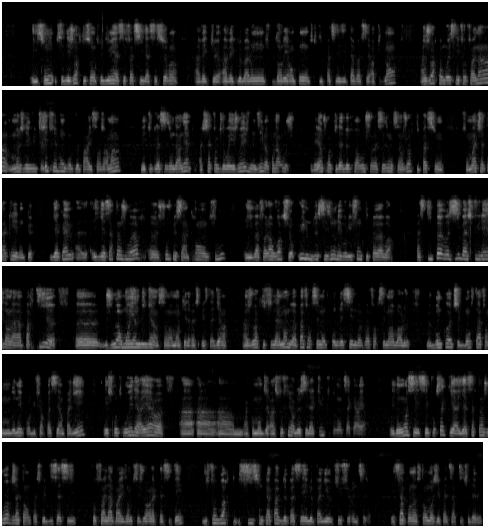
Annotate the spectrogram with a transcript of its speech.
Et c'est des joueurs qui sont entre guillemets assez faciles, assez sereins avec, euh, avec le ballon dans les rencontres, qui passent les étapes assez rapidement. Un joueur comme Wesley Fofana, moi je l'ai vu très très bon contre le Paris Saint-Germain, mais toute la saison dernière, à chaque fois que je le voyais jouer, je me disais il va prendre un rouge. D'ailleurs, je crois qu'il a 2-3 rouges sur la saison. C'est un joueur qui passe son, son match à tacler. Donc euh, il y a quand même, euh, il y a certains joueurs, euh, je trouve que c'est un cran en dessous, et il va falloir voir sur une ou deux saisons l'évolution qu'ils peuvent avoir. Parce qu'ils peuvent aussi basculer dans la partie euh, euh, joueur moyen de Ligue 1 sans leur manquer de respect. C'est-à-dire un, joueur qui finalement ne va pas forcément progresser, ne va pas forcément avoir le, le bon coach et le bon staff à un moment donné pour lui faire passer un palier et se retrouver derrière euh, à, à, comment dire, à souffrir de ses lacunes tout au long de sa carrière. Et donc moi, c'est pour ça qu'il y, y a certains joueurs j'attends, parce que Dissassi, Fofana par exemple, ces joueurs-là que tu as cités, il faut voir s'ils sont capables de passer le palier au-dessus sur une saison. Et ça, pour l'instant, moi, j'ai pas de certitude avec.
